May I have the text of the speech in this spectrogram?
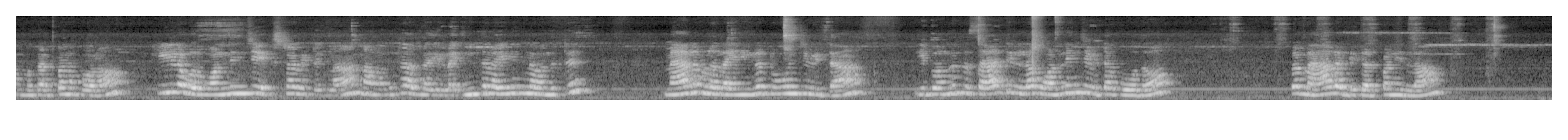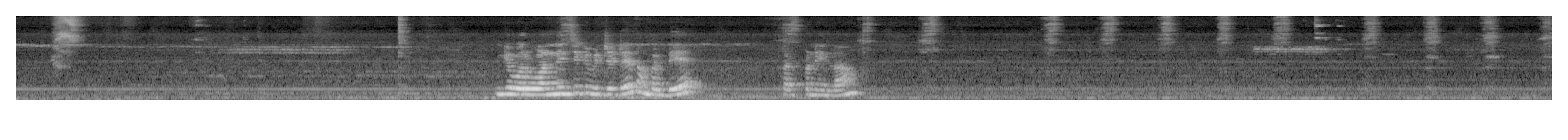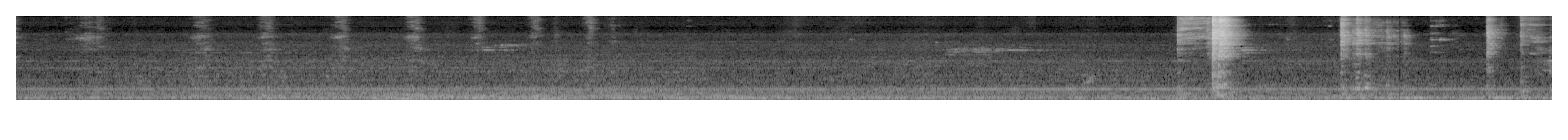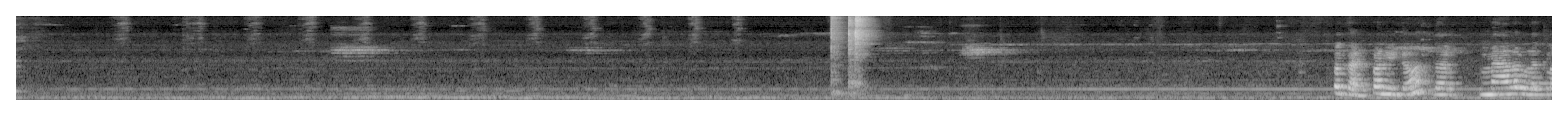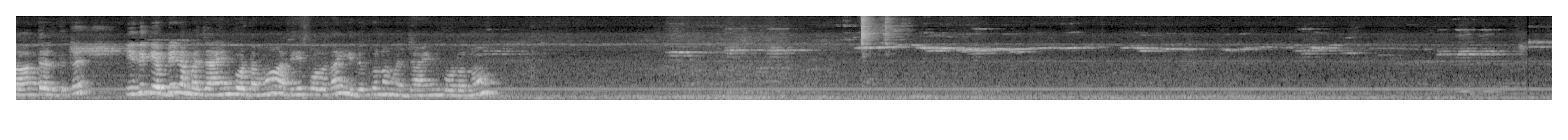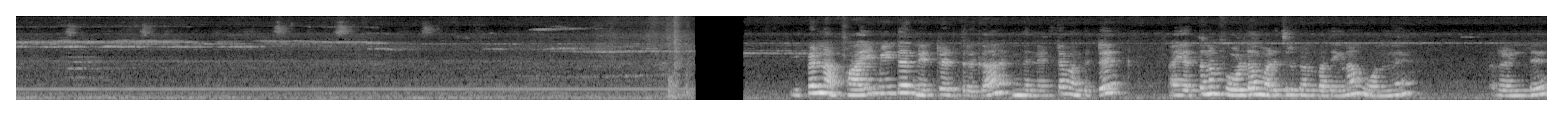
நம்ம கட் பண்ண போகிறோம் கீழே ஒரு ஒன் இன்ச்சு எக்ஸ்ட்ரா விட்டுக்கலாம். நான் வந்துட்டு அதில் இல்லை இந்த லைனிங்கில் வந்துட்டு மேலே உள்ள லைனிங்கில் டூ இன்ச்சு விட்டேன். இப்போ வந்து இந்த சாட்டினில் ஒன் இன்ச்சு விட்டால் போதும். இப்போ மேலே இப்படி கட் பண்ணிடலாம். இங்கே ஒரு ஒன் இன்ச்சுக்கு விட்டுட்டு நம்ம இப்படியே கட் பண்ணிடலாம். இப்போ கட் பண்ணிட்டோம். இந்த மேலே உள்ள கிளாத் எடுத்துட்டு இதுக்கு எப்படி நம்ம ஜாயின் போட்டோமோ அதே போல தான் இதுக்கும் நம்ம ஜாயின் போடணும். இப்போ நான் ஃபைவ் மீட்டர் நெட் எடுத்திருக்கேன். இந்த நெட்டை வந்துட்டு நான் எத்தனை ஃபோல்டாக மடிச்சிருக்கேன்னு பார்த்தீங்கன்னா ஒன்று ரெண்டு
